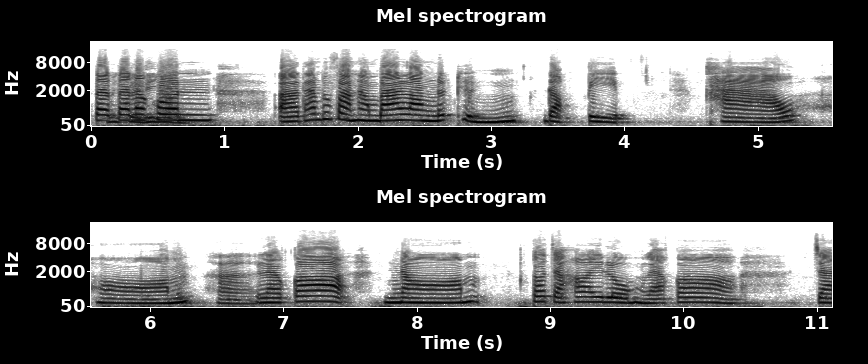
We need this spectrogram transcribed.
แต่ไม่เคยแต่ละได้ยินคนอ่าท่านผู้ฟังทางบ้านลองนึกถึงดอกปีบ ขาวหอมค่ะแล้วก็น้อมก็จะห้อยลงแล้วก็ จะ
